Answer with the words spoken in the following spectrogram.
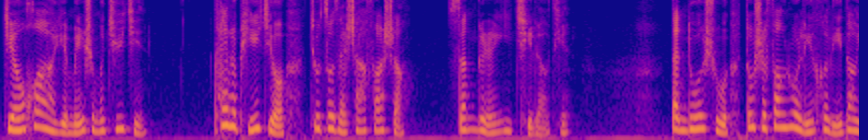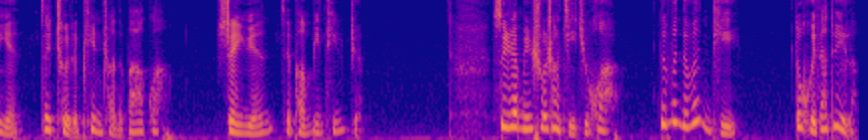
讲话也没什么拘谨，开了啤酒就坐在沙发上，三个人一起聊天。但多数都是方若琳和李导演在扯着片场的八卦，沈源在旁边听着。虽然没说上几句话，但问的问题都回答对了。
